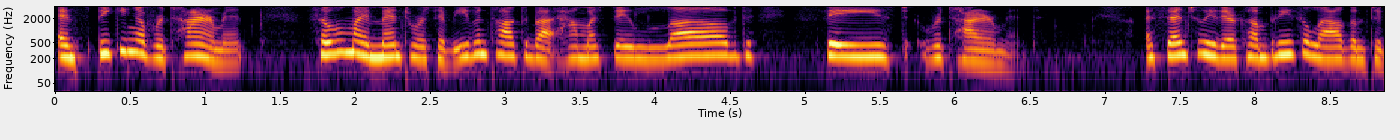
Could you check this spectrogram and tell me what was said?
And speaking of retirement, some of my mentors have even talked about how much they loved phased retirement. Essentially, their companies allowed them to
